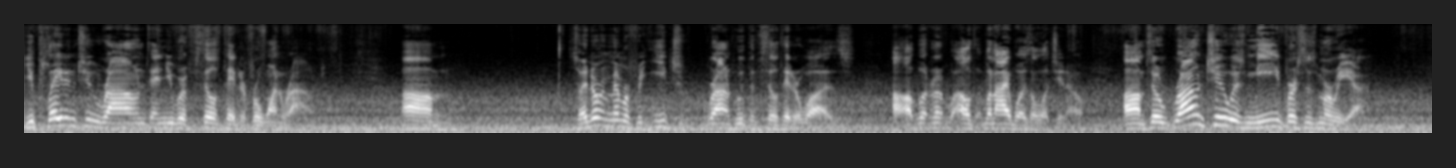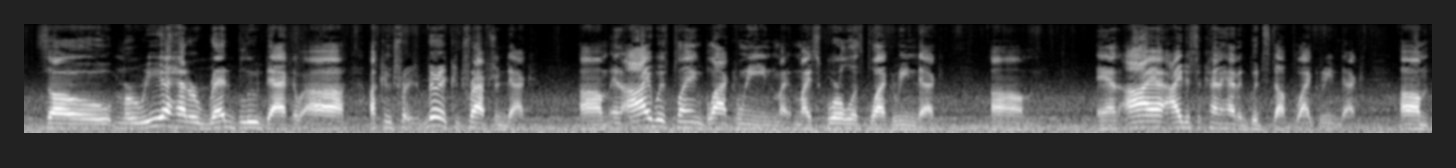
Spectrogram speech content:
you played in two rounds and you were a facilitator for one round. Um, so I don't remember for each round who the facilitator was. Uh, when I was, I'll let you know. Um, so round two was me versus Maria. So Maria had a red blue deck, uh, a contra- very contraption deck, um, and I was playing black green, my, my squirrelless black green deck. Um, and I, I just kind of had a good stuff black green deck. Um,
